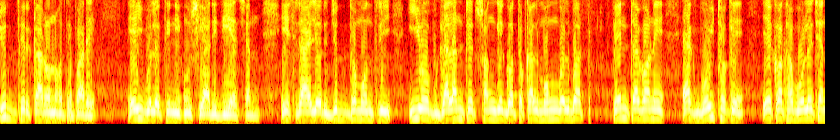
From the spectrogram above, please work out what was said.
যুদ্ধের কারণ হতে পারে। এই বলে তিনি হুঁশিয়ারি দিয়েছেন। ইসরায়েলের যুদ্ধমন্ত্রী ইয়োব গ্যালান্টের সঙ্গে গতকাল মঙ্গলবার পেন্টাগনে এক বৈঠকে এ কথা বলেছেন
